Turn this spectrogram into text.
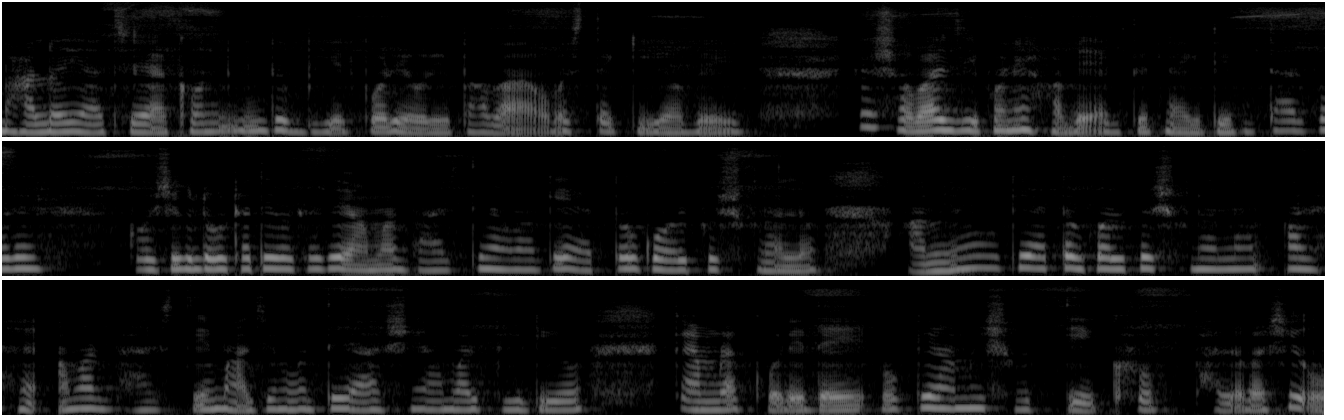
ভালোই আছে এখন। কিন্তু বিয়ের পরে ওরে বাবা, অবস্থা কী হবে? সবার জীবনে হবে একদিন না একদিন। তারপরে কষিগুলো উঠাতে উঠাতে আমার ভাস্তি আমাকে এত গল্প শোনালো। আমিও ওকে এত গল্প শোনালাম আর হ্যাঁ আমার ভাস্তি মাঝে মধ্যে আসে, আমার ভিডিও ক্যামেরা করে দেয়। ওকে আমি সত্যি খুব ভালোবাসি, ও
